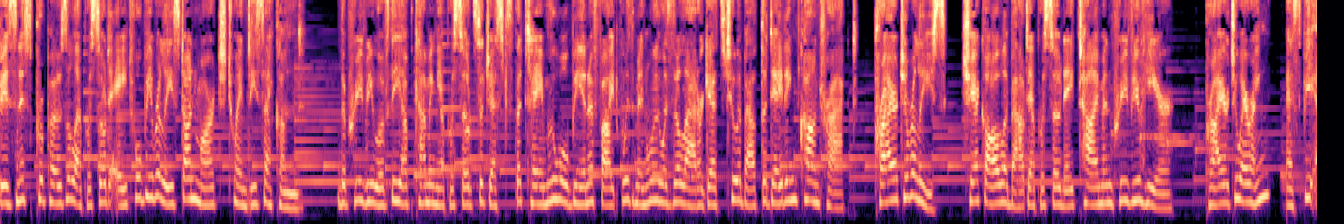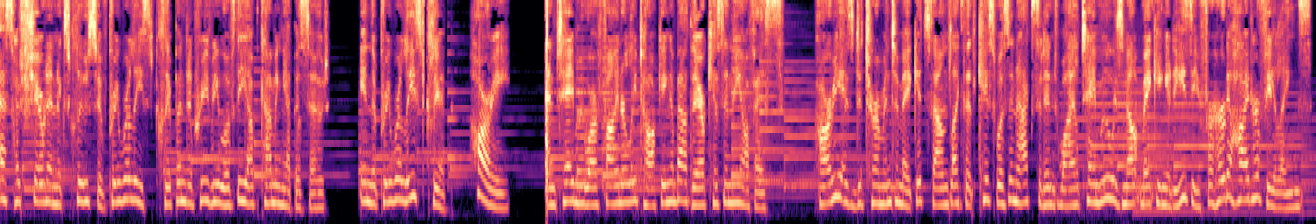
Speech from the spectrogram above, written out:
Business Proposal Episode 8 will be released on March 22nd. The preview of the upcoming episode suggests that Tae Moo will be in a fight with Minwoo as the latter gets to about the dating contract. Prior to release, check all about episode 8 time and preview here. Prior to airing, SBS has shared an exclusive pre-released clip and a preview of the upcoming episode. In the pre-released clip, Ha-ri and Tae Moo are finally talking about their kiss in the office. Ha-ri is determined to make it sound like that kiss was an accident while Tae Moo is not making it easy for her to hide her feelings.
